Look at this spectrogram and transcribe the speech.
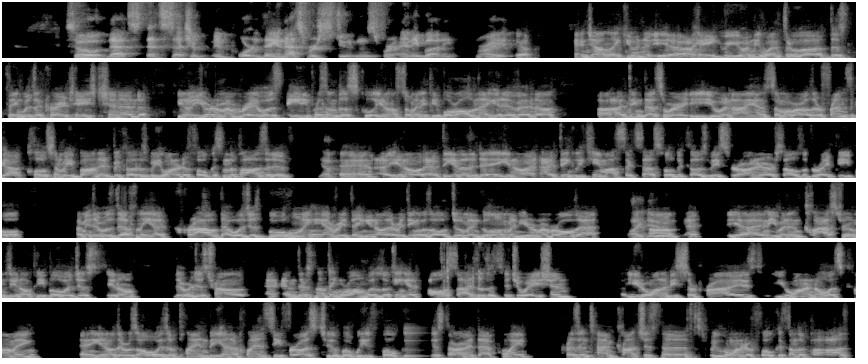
So that's that's such an important thing, and that's for students, for anybody, right? Yep. And John, like you and uh, hey, you and me went through uh, this thing with accreditation, and uh, you know, you remember it was eighty percent of the school. You know, so many people were all negative, and uh, uh, I think that's where you and I and some of our other friends got close and we bonded because we wanted to focus on the positive. Yep. And, uh, you know, at the end of the day, you know, I, I think we came out successful because we surrounded ourselves with the right people. I mean, there was definitely a crowd that was just boo-hooing everything. You know, everything was all doom and gloom, and you remember all that. I do. Um, and- yeah, and even in classrooms, you know, people would just, you know, they were just trying to, and, and there's nothing wrong with looking at all sides of the situation. You don't want to be surprised. You want to know what's coming. And, you know, there was always a plan B and a plan C for us too, but we focused on at that point, present time consciousness. We wanted to focus on the positive,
